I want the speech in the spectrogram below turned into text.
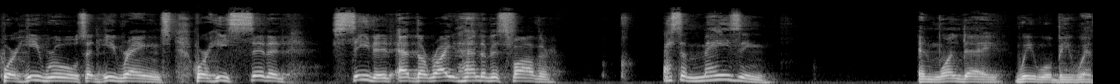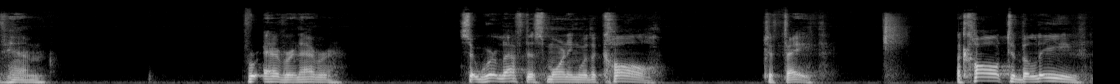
where he rules and he reigns, where he seated, seated at the right hand of his father. That's amazing. And one day we will be with him forever and ever. So we're left this morning with a call to faith, a call to believe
